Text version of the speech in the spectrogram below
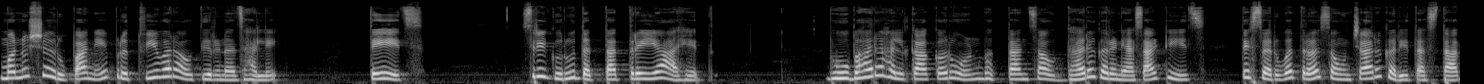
मनुष्य रूपाने पृथ्वीवर अवतीर्ण झाले. तेच श्री गुरु दत्तात्रेय आहेत. भूभार हलका करून भक्तांचा उद्धार करण्यासाठीच ते सर्वत्र संचार करीत असतात.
